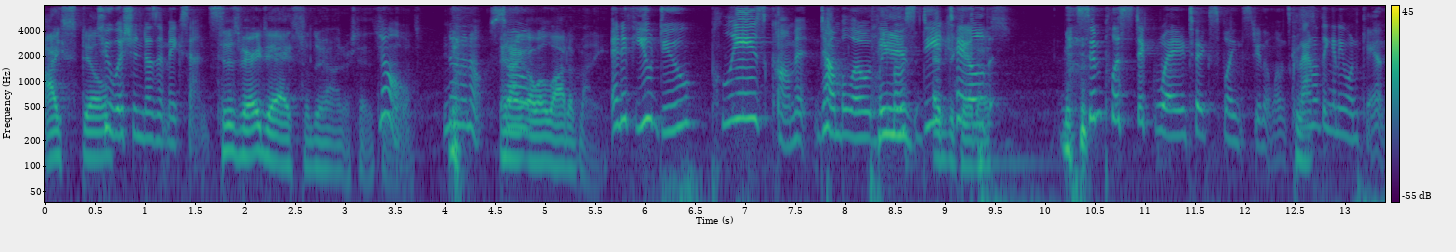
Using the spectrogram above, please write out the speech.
I still Tuition doesn't make sense. to this very day I still do not understand. student No. loans. No, no, no. and I owe a lot of money. and if you do, please comment down below Please the most detailed. simplistic way to explain student loans because I don't think anyone can.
